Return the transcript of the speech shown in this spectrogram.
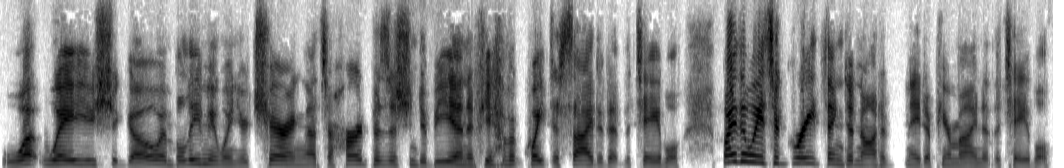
what way you should go. And believe me, when you're chairing, that's a hard position to be in if you haven't quite decided at the table. By the way, it's a great thing to not have made up your mind at the table.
